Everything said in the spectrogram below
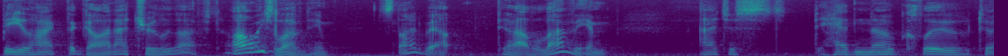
be like the God I truly loved. I always loved him. It's not about did I love him? I just had no clue to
